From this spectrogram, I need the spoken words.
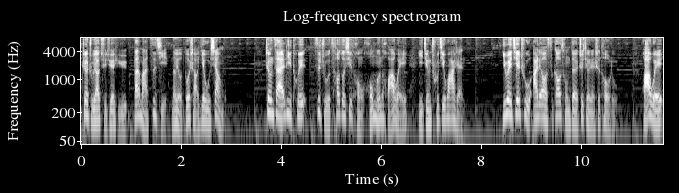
这主要取决于斑马自己能有多少业务项目。正在力推自主操作系统鸿蒙的华为已经出击挖人。一位接触阿里奥斯高层的知情人士透露，华为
